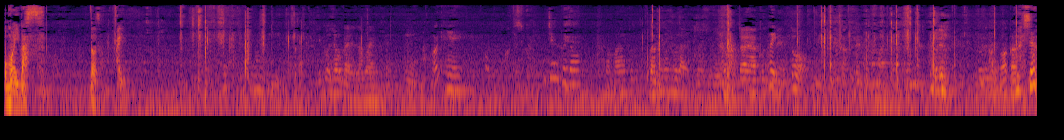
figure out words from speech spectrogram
思います。どうぞ。はい。自己紹介の名前みたい。な純不動。大学年と学年とわかりました。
